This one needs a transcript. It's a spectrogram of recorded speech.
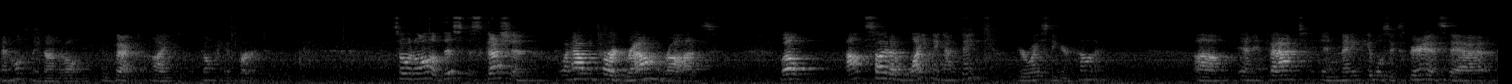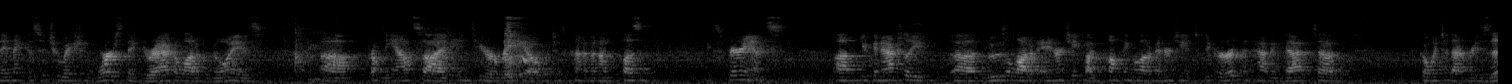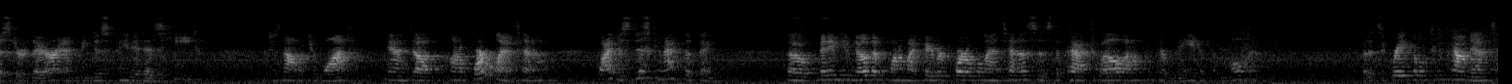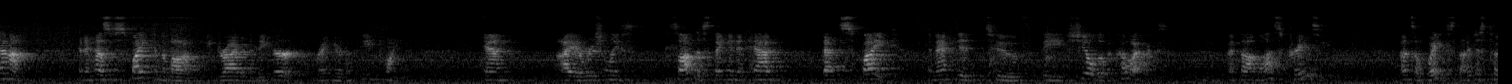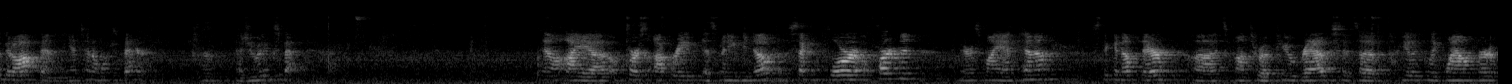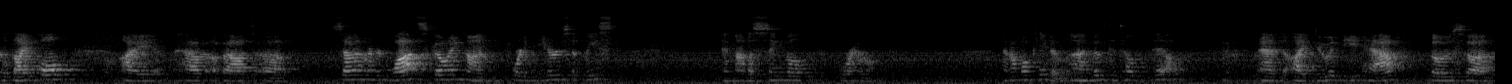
and hopefully not at all. In fact, I don't get burned. So in all of this discussion, what happened to our ground rods? Well, outside of lightning, I think you're wasting your time. Um, and in fact, in many people's experience, they, they make the situation worse. They drag a lot of noise uh, from the outside into your radio, which is kind of an unpleasant experience. Um, you can actually uh, lose a lot of energy by pumping a lot of energy into the earth and having that uh, go into that resistor there and be dissipated as heat, which is not what you want. And uh, on a portable antenna, why just disconnect the thing? So many of you know that one of my favorite portable antennas is the PAC-12. I don't think they're made at the moment, but it's a great little two-pound antenna and it has a spike in the bottom that you drive into the earth right near the feed point. And I originally saw this thing, and it had that spike connected to the shield of the coax. I thought, well, that's crazy. That's a waste. I just took it off, and the antenna works better, as you would expect. Now, I, uh, of course, operate, as many of you know, from the second floor apartment. There's my antenna sticking up there. Uh, it's gone through a few revs. It's a helically wound vertical dipole. I have about uh, 700 watts going on 40 meters at least, and not a single round. And I'm okay to I live to tell the tale. And I do indeed have those uh,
